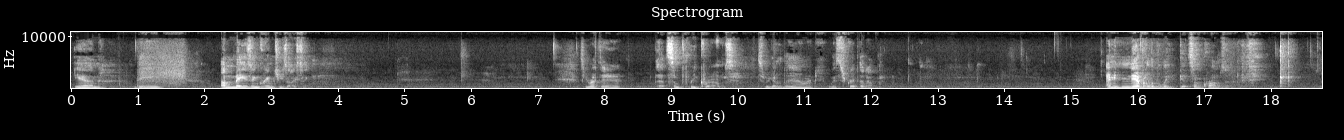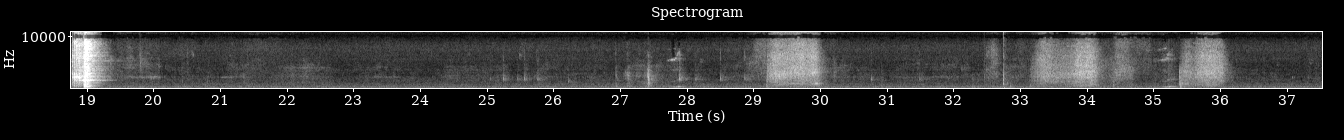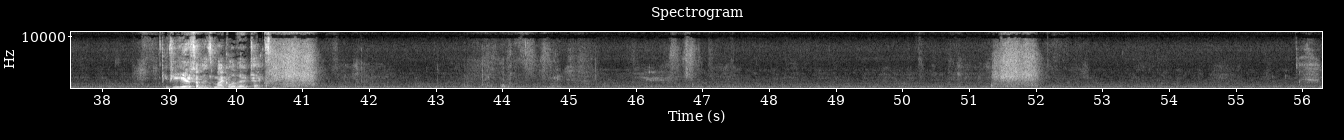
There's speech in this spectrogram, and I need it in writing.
in the amazing cream cheese icing. See right there? That's some free crumbs. So we got a little, we scrape that out. I inevitably get some crumbs in. If you hear something, it's Michael over there texting.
